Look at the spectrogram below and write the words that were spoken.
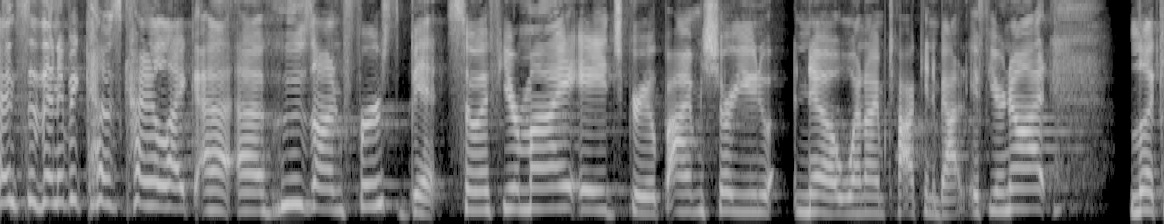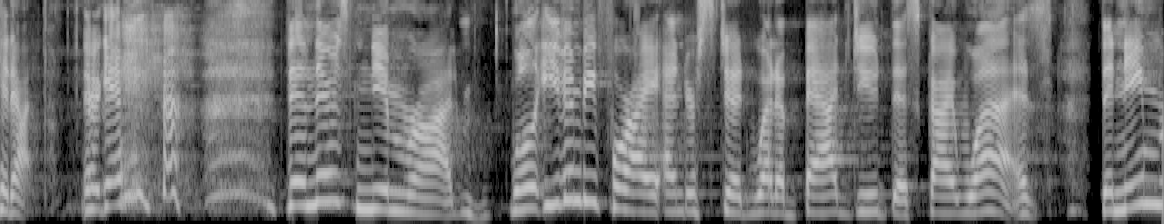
And so then it becomes kind of like a, a, who's on first bit. So if you're my age group, I'm sure you know what I'm talking about. If you're not, look it up. Okay? then there's Nimrod. Well, even before I understood what a bad dude this guy was, the name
